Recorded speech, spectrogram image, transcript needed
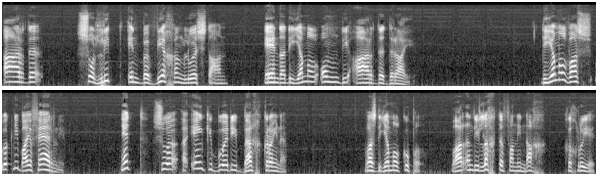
aarde solied en bewegingloos staan en dat die jimmel om die aarde draai. Die jimmel was ook nie baie ver nie, net so een enkie boor die bergkruine was die jimmelkoepel waarin die lichte van die nacht gegloei het.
